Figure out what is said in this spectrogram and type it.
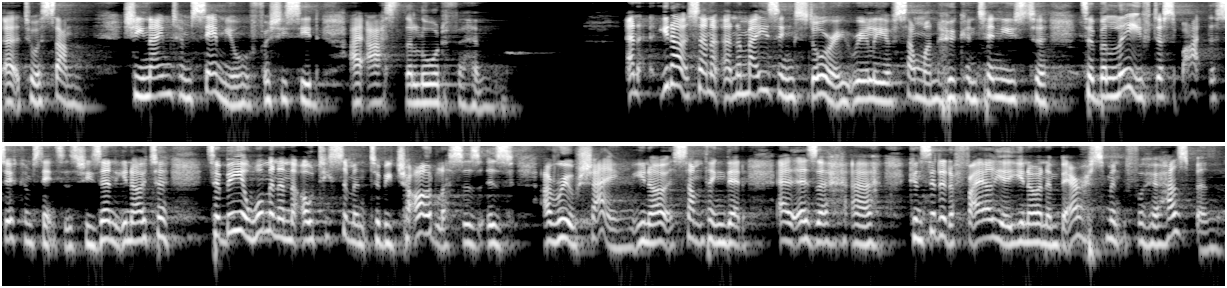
uh, to a son. She named him Samuel, for she said, I asked the Lord for him. And, you know, it's an, an, amazing story, really, of someone who continues to, to believe despite the circumstances she's in. You know, to, to be a woman in the Old Testament, to be childless is, is a real shame. You know, it's something that is a, uh, considered a failure, you know, an embarrassment for her husband.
